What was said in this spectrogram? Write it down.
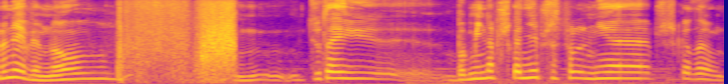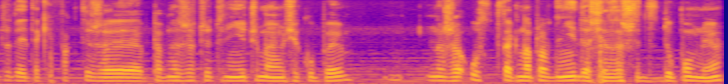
No nie wiem, no tutaj, bo mi na przykład nie, nie przeszkadzają tutaj takie fakty, że pewne rzeczy tu nie trzymają się kupy, no że ust tak naprawdę nie da się zaszyć z dupą, nie?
